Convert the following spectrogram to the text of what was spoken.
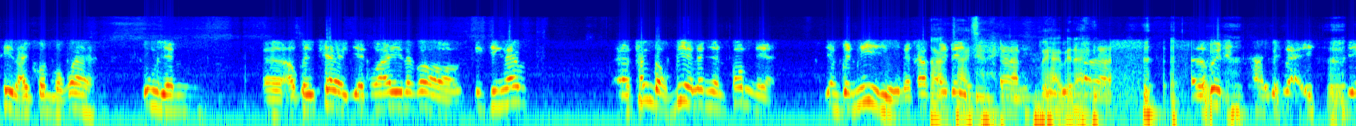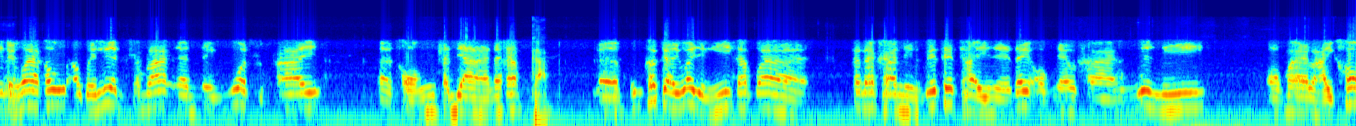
ที่หลายคนบอกว่าตู้เย็น เอ่อเอาไปแช่เย็นไว้แล้วก็จริง ๆ แล้วเอ่อทั้งดอกเบี้ยและเงินต้นเนี่ยยังเป็นหนี้อยู่นะครับใช่ไม่ได้ใช่ใช่มีการไม่หายไปไหนเออไม่ได้หายไปไหนเพียงแต่ว่าเขาเอาไปเลื่อนชำระเงินในงวดสุดท้ายเอ่อของสัญญานะครับครับเอ่อผมเข้าใจว่าอย่างนี้ครับว่าธนาคารแห่งประเทศไทยเนี่ยได้ออกแนวทางเรื่องนี้ออกมาหลายข้อ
